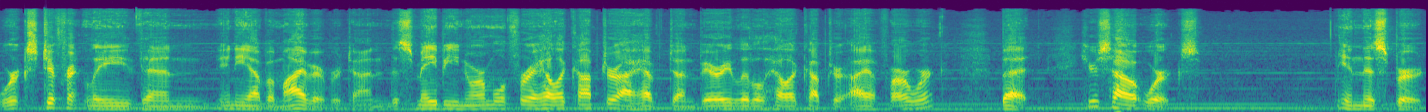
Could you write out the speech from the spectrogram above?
works differently than any of them I've ever done. This may be normal for a helicopter. I have done very little helicopter IFR work, but here's how it works in this bird.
